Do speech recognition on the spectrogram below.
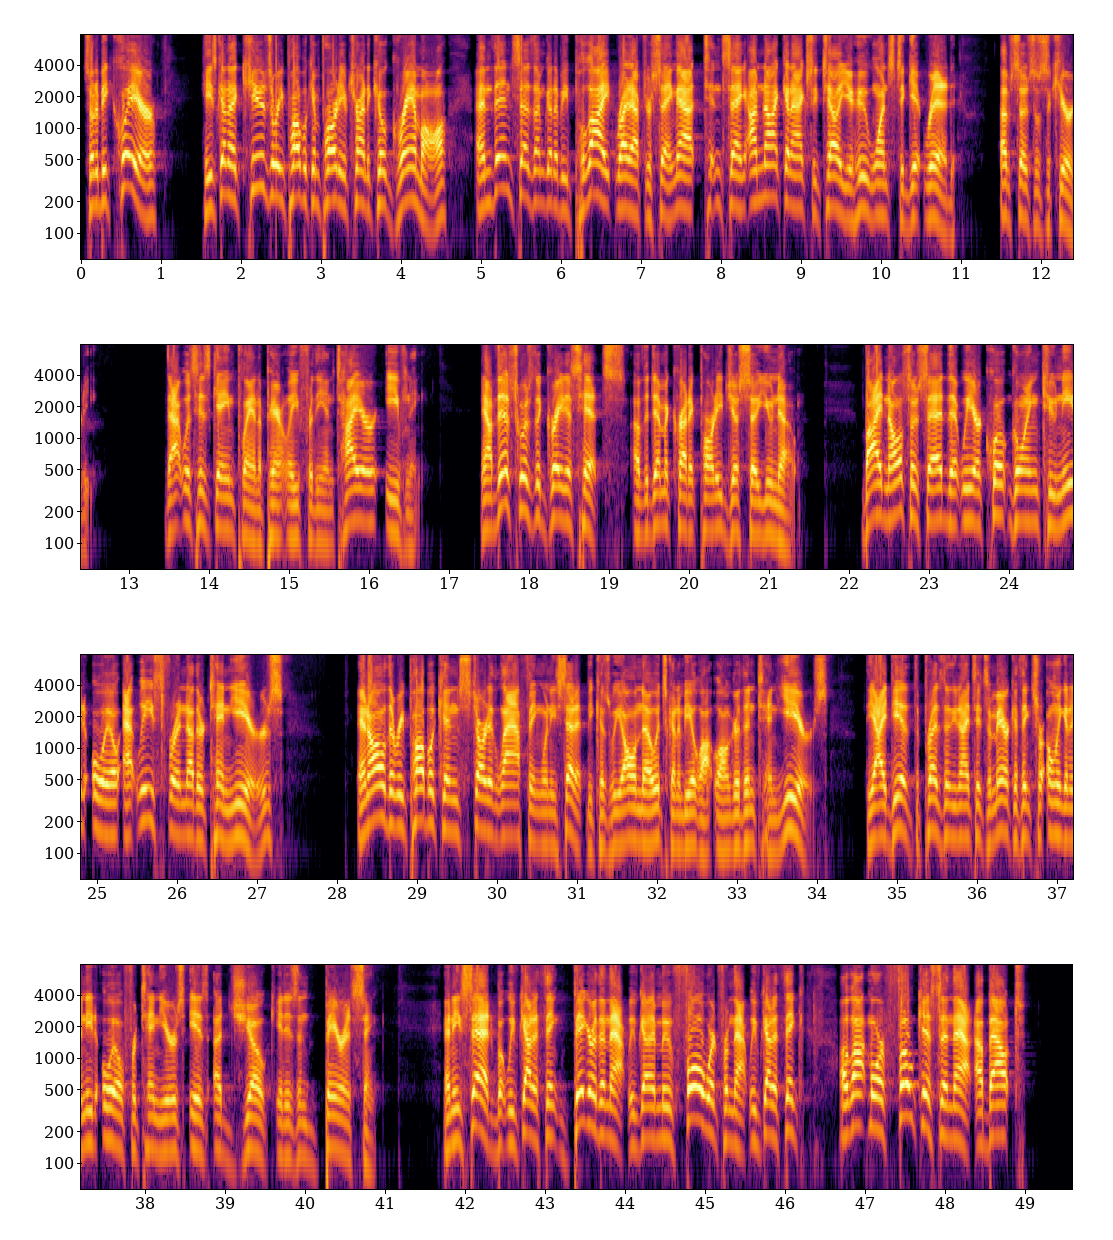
So to be clear, he's going to accuse the Republican Party of trying to kill grandma and then says, I'm going to be polite right after saying that, and saying, I'm not going to actually tell you who wants to get rid of Social Security. That was his game plan, apparently, for the entire evening. Now, this was the greatest hits of the Democratic Party, just so you know. Biden also said that we are, quote, going to need oil at least for another 10 years. And all the Republicans started laughing when he said it because we all know it's going to be a lot longer than 10 years. The idea that the President of the United States of America thinks we're only going to need oil for 10 years is a joke. It is embarrassing. And he said, but we've got to think bigger than that. We've got to move forward from that. We've got to think a lot more focused than that about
